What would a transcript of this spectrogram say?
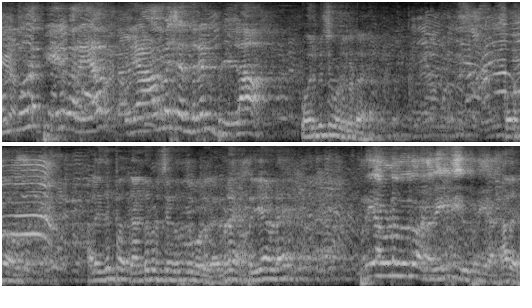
ഒന്നുകൂടെ പേര് പറയാം. രാമചന്ദ്രൻ പിള്ള. ഒരുമിച്ച് കൊടുക്കട്ടെ. കൊടുത്തോ? അല്ല ഇതിപ്പോ രണ്ടുപേർ ചേർന്ന് കൊടുക്കാം. ഇവിടെ പ്രിയ ഇവിടെ പ്രിയ അവിടെ നിന്നോട്ടെ വെയിറ്റ് ചെയ്തു പ്രിയ. അതെ.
